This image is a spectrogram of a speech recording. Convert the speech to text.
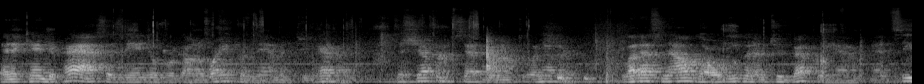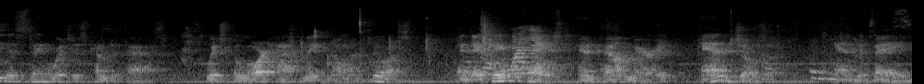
And it came to pass, as the angels were gone away from them into heaven, the shepherds said one to another, Let us now go even unto Bethlehem, and see this thing which is come to pass, which the Lord hath made known unto us. And they came with haste, and found Mary and Joseph, and the babe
